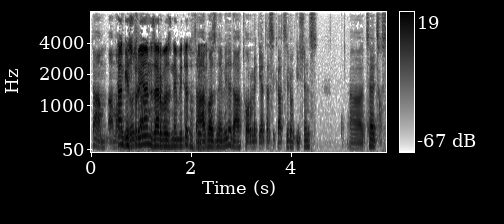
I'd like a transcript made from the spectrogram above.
და ამ ამ გესტრიან ზარბაზნები და თოხები ზარბაზნები და 12000 კაცი რო გიშენს ცეცხს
